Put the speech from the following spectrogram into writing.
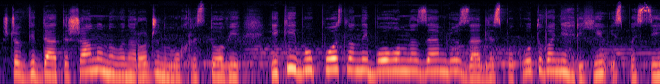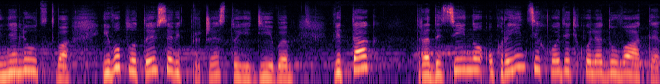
щоб віддати шану новонародженому Христові, який був посланий Богом на землю задля спокутування гріхів і спасіння людства і воплотився від пречистої діви. Відтак Традиційно українці ходять колядувати,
